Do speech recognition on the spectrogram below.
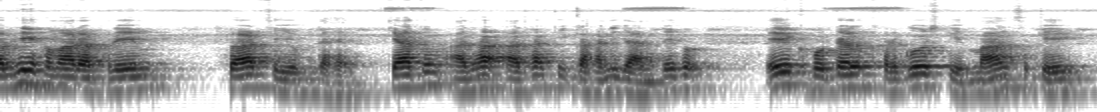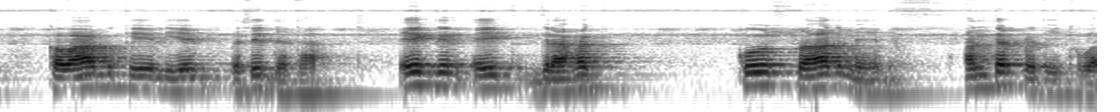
अभी हमारा प्रेम स्वार्थ युक्त है। क्या तुम आधा आधा की कहानी जानते हो? एक होटल खरगोश के मांस के कबाब के लिए प्रसिद्ध था। एक दिन एक ग्राहक को स्वाद में अंतर प्रतीत हुआ।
